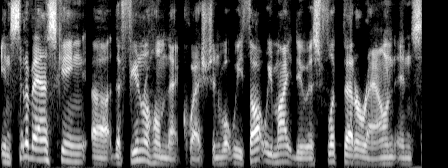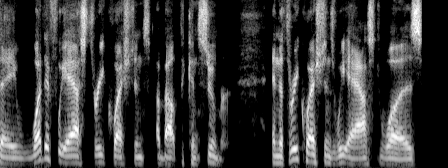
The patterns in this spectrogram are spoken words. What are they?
instead of asking uh, the funeral home that question, what we thought we might do is flip that around and say, what if we asked three questions about the consumer? And the three questions we asked was,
